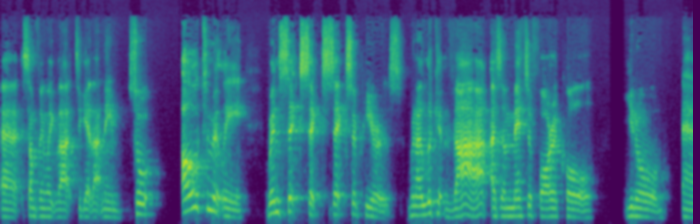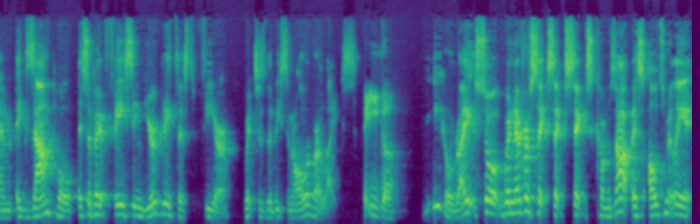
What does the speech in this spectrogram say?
uh, something like that to get that name. So ultimately, when 666 appears, when I look at that as a metaphorical, you know, um, example, it's about facing your greatest fear, which is the beast in all of our lives. The ego the ego, right? So whenever 666 comes up, it's ultimately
